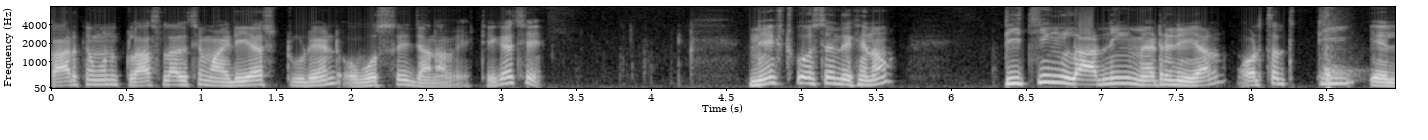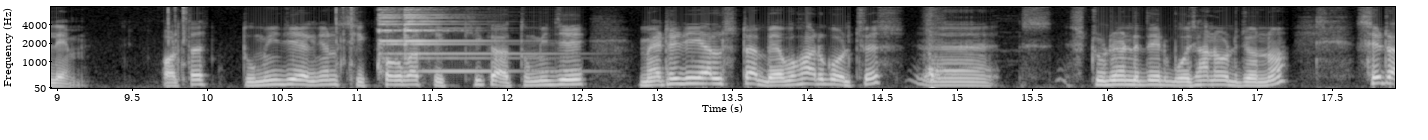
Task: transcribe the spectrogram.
কার কেমন ক্লাস লাগছে মাই ডিয়ার স্টুডেন্ট অবশ্যই জানাবে, ঠিক আছে? নেক্সট কোয়েশ্চেন দেখে নাও। টিচিং লার্নিং ম্যাটেরিয়াল অর্থাৎ টিএলএম অর্থাৎ তুমি যে একজন শিক্ষক বা শিক্ষিকা, তুমি যে ম্যাটেরিয়ালসটা ব্যবহার করছ স্টুডেন্টদের বোঝানোর জন্য, সেটা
